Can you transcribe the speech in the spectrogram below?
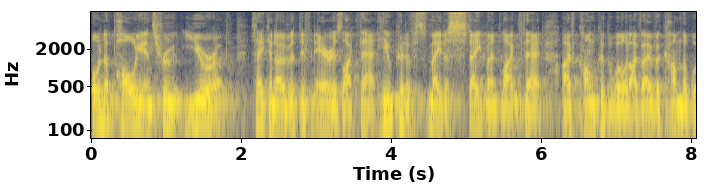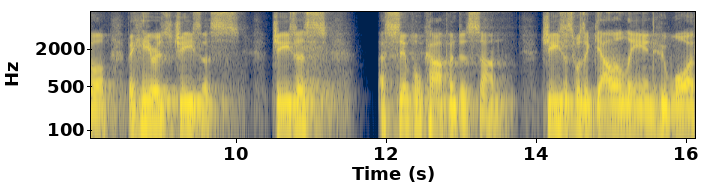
Or Napoleon through Europe, taken over different areas like that. He could have made a statement like that I've conquered the world, I've overcome the world. But here is Jesus. Jesus a simple carpenter's son. Jesus was a Galilean who wore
